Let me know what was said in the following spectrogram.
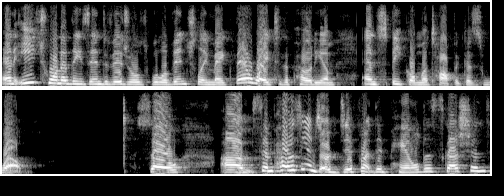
and each one of these individuals will eventually make their way to the podium and speak on the topic as well. So um, symposiums are different than panel discussions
